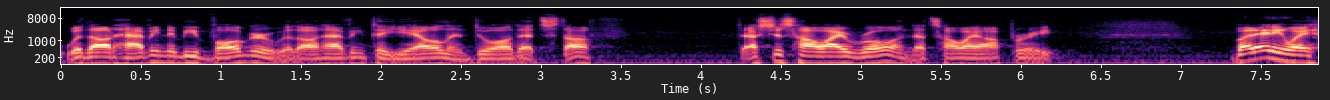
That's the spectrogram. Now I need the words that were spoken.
without having to be vulgar, without having to yell and do all that stuff. That's just how I roll and that's how I operate. But anyway,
